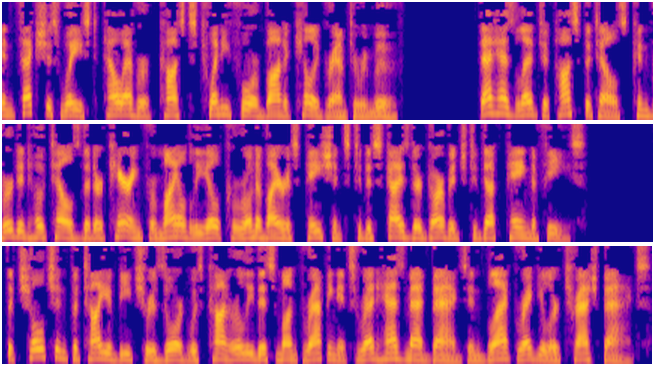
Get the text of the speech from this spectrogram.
Infectious waste, however, costs 24 baht a kilogram to remove. That has led to hospitals, converted hotels that are caring for mildly ill coronavirus patients to disguise their garbage to duck paying the fees. The Cholchan Pattaya Beach Resort was caught early this month wrapping its red hazmat bags in black regular trash bags.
